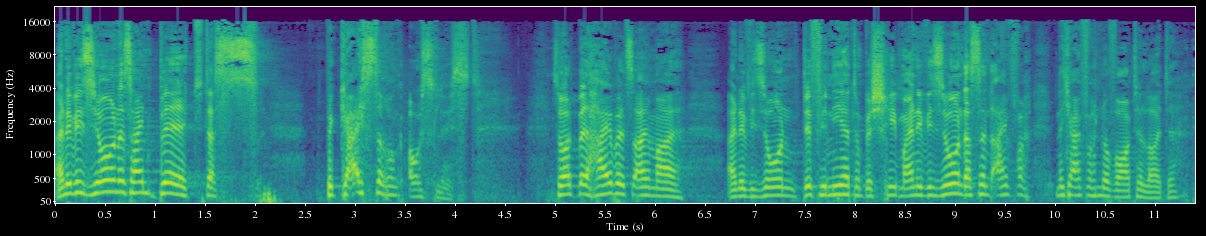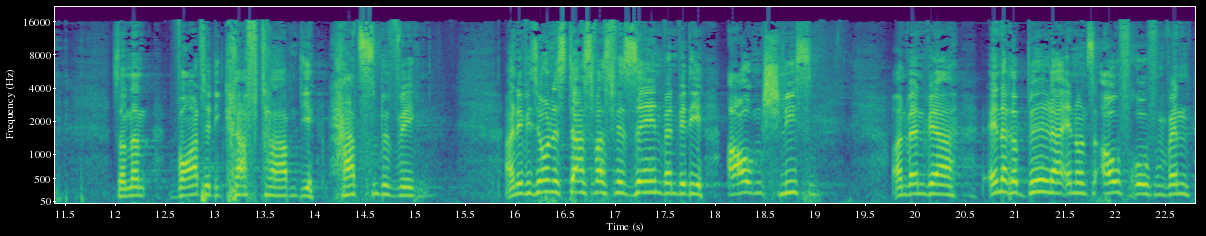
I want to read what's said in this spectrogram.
Eine Vision ist ein Bild, das Begeisterung auslöst. So hat Bill Heibels einmal eine Vision definiert und beschrieben. Eine Vision, das sind einfach nicht einfach nur Worte, Leute, sondern Worte, die Kraft haben, die Herzen bewegen. Eine Vision ist das, was wir sehen, wenn wir die Augen schließen und wenn wir innere Bilder in uns aufrufen, wenn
